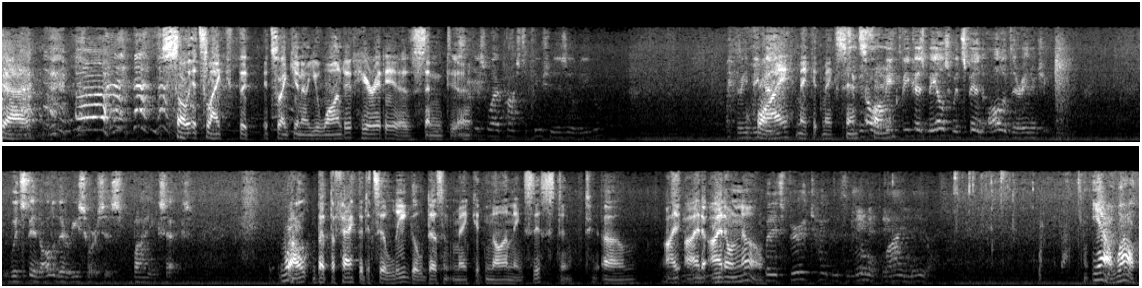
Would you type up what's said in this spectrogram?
uh, so it's like the, it's like you know you want it, here it is, and. Uh, Isn't this why prostitution is illegal? I mean, why make it make sense for? Because males would spend all of their energy, would spend all of their resources buying sex. Well, but the fact that it's illegal doesn't make it non-existent. Um, I, I, I don't know. But it's very tightly controlled by males. Yeah, well,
